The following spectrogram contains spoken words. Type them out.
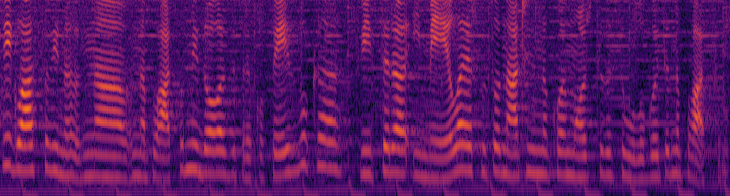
svi glasovi na, na, na platformi dolaze preko Facebooka, Twittera i maila, jer su to načini na koje možete da se ulogujete na platformu.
